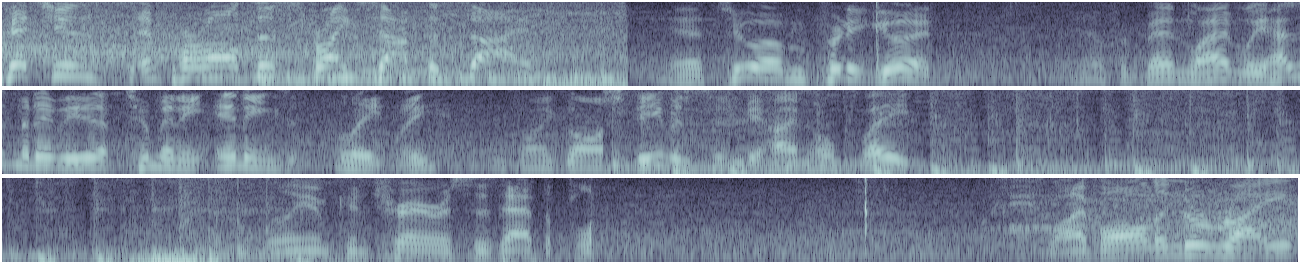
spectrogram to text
pitches, and Peralta strikes out the side. Yeah, two of them pretty good. Yeah, for Ben Lively, hasn't been able to get up too many innings lately. He's only going Stephenson behind home plate. William Contreras is at the plate. Fly ball into right.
